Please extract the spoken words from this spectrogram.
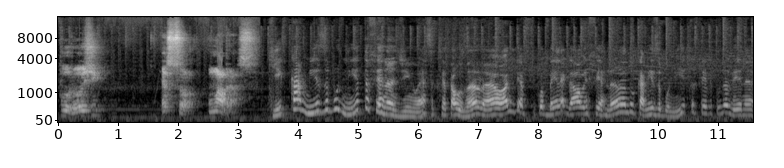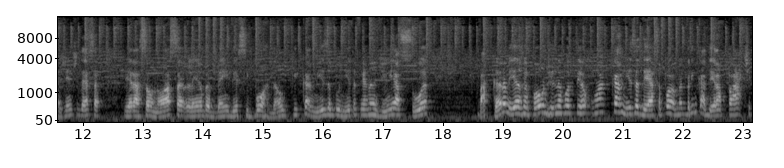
por hoje é só. Um abraço. Que camisa bonita, Fernandinho. Essa que você está usando, né? Olha, ficou bem legal, hein, Fernando? Camisa bonita, teve tudo a ver, né? A gente dessa geração nossa lembra bem desse bordão. Que camisa bonita, Fernandinho. E a sua, bacana mesmo. Pô, um dia eu vou ter uma camisa dessa. Pô, mas brincadeira à parte.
